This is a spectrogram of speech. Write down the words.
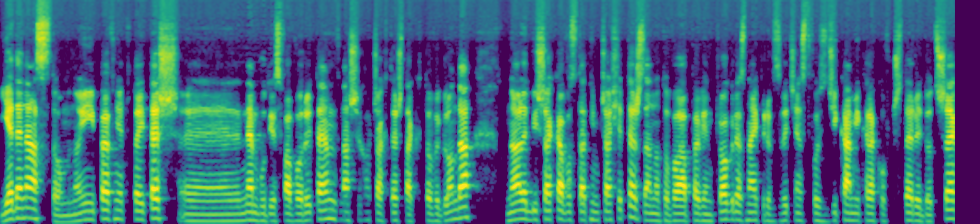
11. No i pewnie tutaj też Nembut jest faworytem, w naszych oczach też tak to wygląda. No ale Biszaka w ostatnim czasie też zanotowała pewien progres. Najpierw zwycięstwo z Dzikami Kraków 4 do 3,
